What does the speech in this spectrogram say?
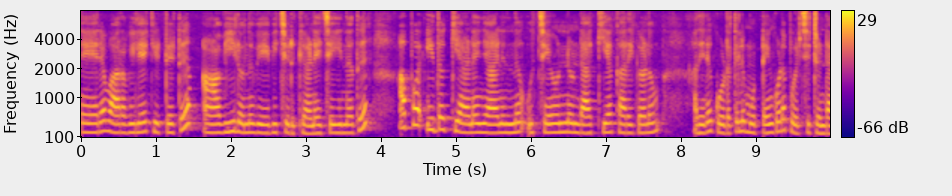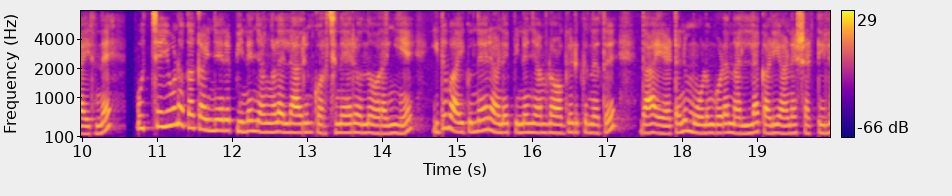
നേരെ വറവിലേക്ക് ഇട്ടിട്ട് ആവിയിലൊന്ന് വേവിച്ചെടുക്കുകയാണ് ചെയ്യുന്നത്. അപ്പോൾ ഇതൊക്കെയാണ് ഞാനിന്ന് ഉച്ചയൂണിനുണ്ടാക്കിയ കറികളും അതിന്റെ കൂട്ടത്തിൽ മുട്ടയും കൂടെ പൊരിച്ചിട്ടുണ്ടായിരുന്നേ. ഉച്ചയൂണൊക്കെ കഴിഞ്ഞേരെ പിന്നെ ഞങ്ങളെല്ലാവരും കുറച്ച് നേരം ഒന്ന് ഉറങ്ങിയേ. ഇത് വൈകുന്നേരമാണ് പിന്നെ ഞാൻ വ്ളോഗ് എടുക്കുന്നത്. ഇതാ ഏട്ടനും മോളും കൂടെ നല്ല കളിയാണ് ഷട്ടിൽ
